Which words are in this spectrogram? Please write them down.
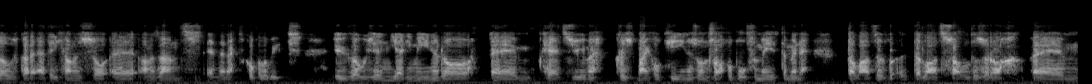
Silva's got headache on his uh, on his hands in the next couple of weeks. Who goes in, Yerry Mina or um, Kurt Zouma? Because Michael Keane is undroppable for me at the minute. The lads are the lads solid as a rock. Um,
